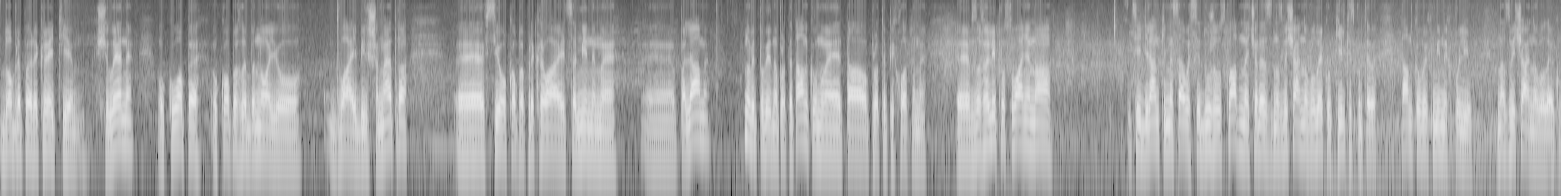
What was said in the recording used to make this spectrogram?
добре перекриті щілини, окопи, окопи глибиною 2 і більше метра. Е, всі окопи прикриваються мінними е, полями, ну, відповідно протитанковими та протипіхотними. Е, взагалі просування на цій ділянці місцевості дуже ускладнене через надзвичайно велику кількість протитанкових мінних полів. Надзвичайно велику.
